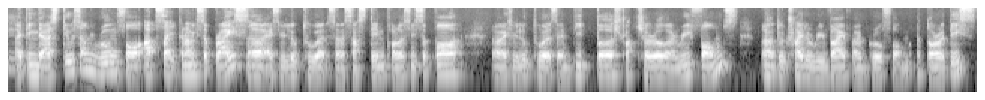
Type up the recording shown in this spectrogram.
Mm. I think there are still some room for upside economic surprise uh, as we look towards uh, sustained policy support, uh, as we look towards a deeper structural uh, reforms uh, to try to revive uh, growth from authorities.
